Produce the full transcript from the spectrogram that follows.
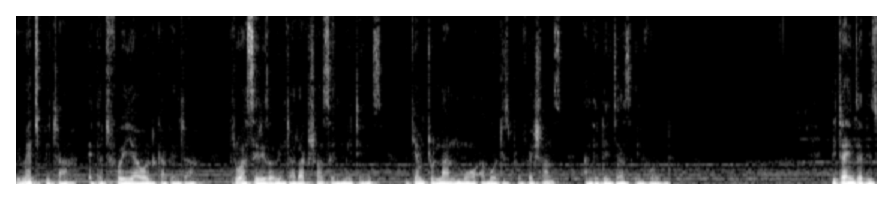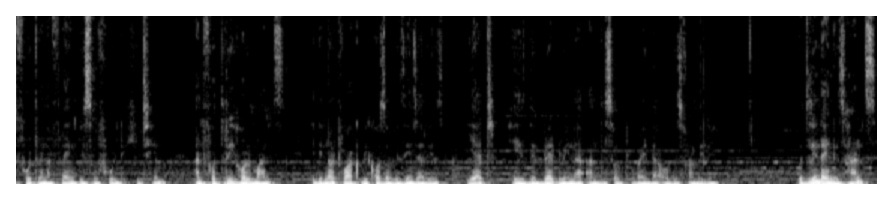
we met Peter, a 34 year old carpenter. Through a series of interactions and meetings, we came to learn more about his professions and the dangers involved. Peter injured his foot when a flying piece of wood hit him, and for three whole months, he did not work because of his injuries, yet, he is the breadwinner and the sole provider of his family. With Linda in his hands,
